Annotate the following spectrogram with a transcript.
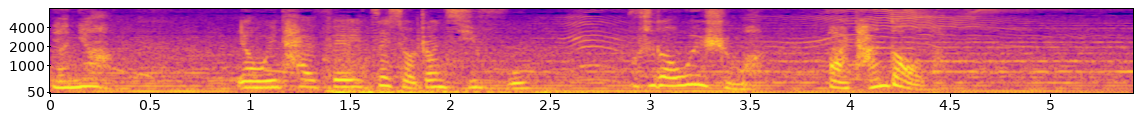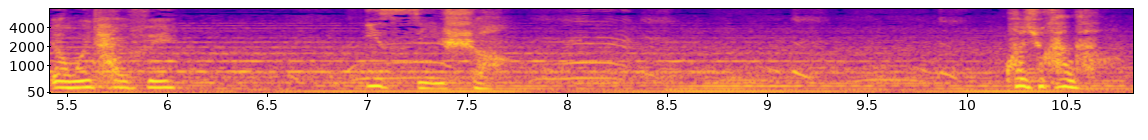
娘娘，两位太妃在小帐祈福，不知道为什么法坛倒了，两位太妃一死一伤，快去看看。来。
